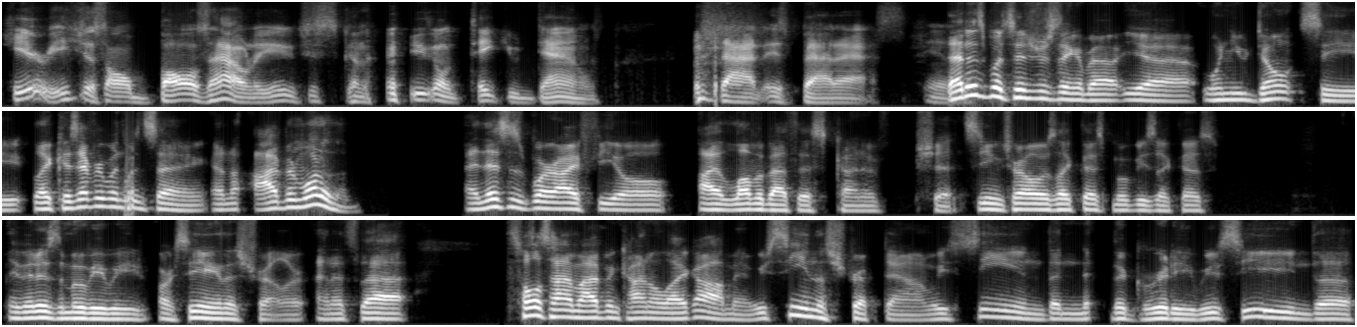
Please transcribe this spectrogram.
Here, he's just all balls out. He's just gonna, he's gonna take you down. That is badass. you know? That is what's interesting about, yeah, when you don't see, like, because everyone's been saying, and I've been one of them. And this is where I feel I love about this kind of shit. Seeing trailers like this, movies like this. If it is the movie we are seeing in this trailer, and it's that this whole time I've been kind of like, oh man, we've seen the strip down, we've seen the the gritty, we've seen the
